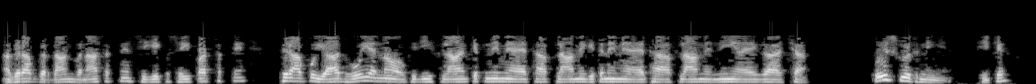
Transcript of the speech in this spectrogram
اگر آپ گردان بنا سکتے ہیں، سیگے کو صحیح پڑھ سکتے ہیں، پھر آپ کو یاد ہو یا نہ ہو کہ جی فلاں کتنے میں آیا تھا، فلاں میں کتنے میں آیا تھا، فلاں میں نہیں آئے گا اچھا کوئی ضرورت نہیں ہے، ٹھیک ہے؟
